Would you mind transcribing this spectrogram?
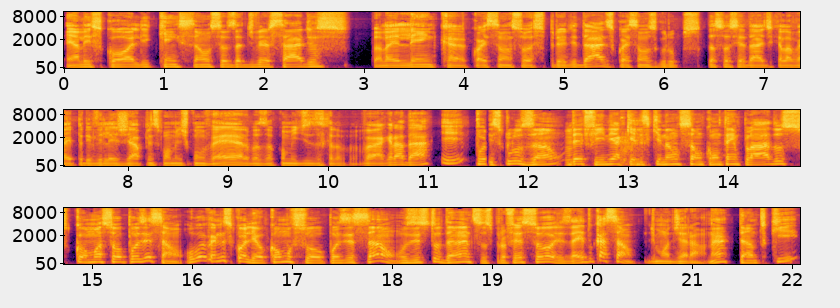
Ela escolhe quem são os seus adversários, ela elenca quais são as suas prioridades, quais são os grupos da sociedade que ela vai privilegiar, principalmente com verbas ou com medidas que ela vai agradar, e, por exclusão, define aqueles que não são contemplados como a sua oposição. O governo escolheu como sua oposição os estudantes, os professores, a educação, de modo geral, né? Tanto que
